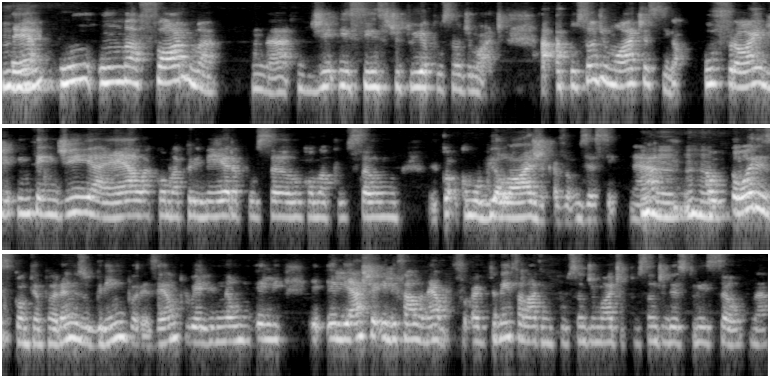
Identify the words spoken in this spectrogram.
uhum. é um, uma forma né, de se instituir a pulsão de morte. A, a, pulsão de morte, assim, ó, o Freud entendia ela como a primeira pulsão, como a pulsão como biológica, vamos dizer assim, né? Uhum, uhum. Autores contemporâneos, o Green, por exemplo, ele não, ele, ele acha, ele fala, né? Ele também falava em pulsão de morte, pulsão de destruição, né?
